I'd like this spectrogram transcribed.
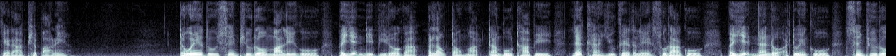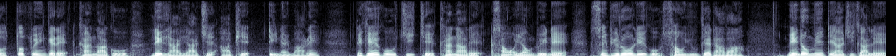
ခဲ့တာဖြစ်ပါတယ် တဝဲသူစင်ဖြူတော်မာလေးကိုဘရစ်နေပြည်တော်ကဘလောက်တောင်မှတန်ဖိုးထားပြီးလက်ခံယူခဲ့တယ်လဲဆိုတာကိုဘရစ်နန်းတော်အတွင်းကိုစင်ဖြူတော်တွတ်သွင်းခဲ့တဲ့အခမ်းအနားကိုလေ့လာရခြင်းအဖြစ်တည်နိုင်ပါတယ်တကယ်ကိုကြီးကျယ်ခမ်းနားတဲ့အဆောင်အယောင်တွေနဲ့စင်ဖြူတော်လေးကိုဆောင်ယူခဲ့တာပါ မင်းတော်မင်းတရားကြီးကလည်း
